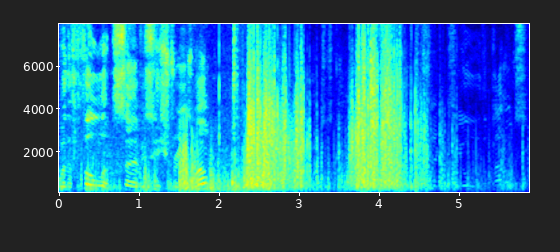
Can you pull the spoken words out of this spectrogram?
with a full service history as well. Just come around so you can see all the panels. And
